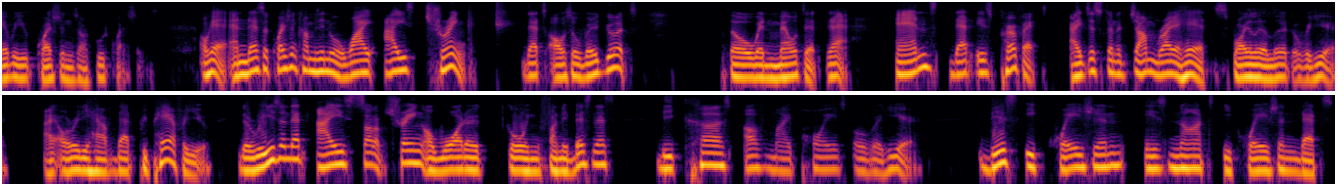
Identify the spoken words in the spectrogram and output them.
Every questions are good questions. Okay, and there's a question comes in why ice shrink. That's also very good. So when melted, yeah, and that is perfect. I just gonna jump right ahead. Spoiler alert over here. I already have that prepared for you. The reason that ice sort of shrink or water going funny business because of my points over here. This equation is not equation that's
